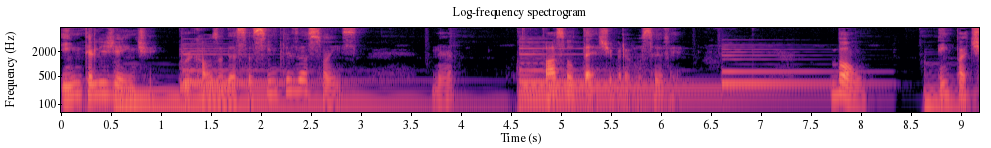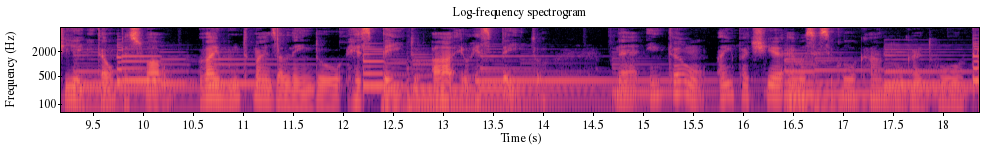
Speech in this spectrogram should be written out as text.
e inteligente por causa dessas simples ações, né? Faça o teste para você ver. Bom, empatia então, pessoal, vai muito mais além do respeito. Ah, eu respeito, né? Então, a empatia é você se colocar no lugar do outro,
